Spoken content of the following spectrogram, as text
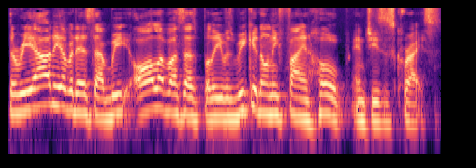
The reality of it is that we, all of us as believers, we can only find hope in Jesus Christ.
